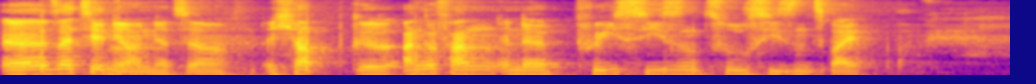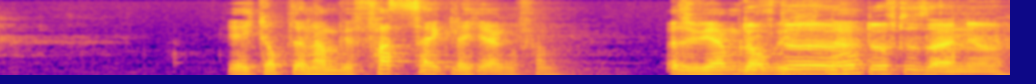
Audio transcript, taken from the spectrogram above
Äh, seit zehn Jahren jetzt, ja. Ich habe angefangen in der Preseason zu Season 2. Ja, ich glaube, dann haben wir fast zeitgleich angefangen. Also wir haben, glaube ich, ne? dürfte sein, ja.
